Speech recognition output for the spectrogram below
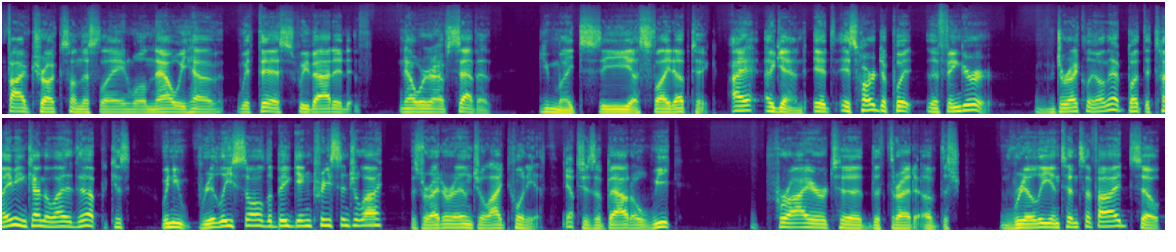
five trucks on this lane. Well, now we have, with this, we've added, now we're going to have seven. You might see a slight uptick. I, again, it's it's hard to put the finger directly on that, but the timing kind of lines up because when you really saw the big increase in July, was right around July 20th, yep. which is about a week prior to the threat of the sh- really intensified. So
